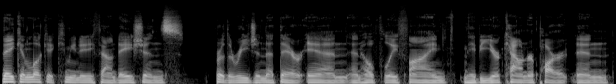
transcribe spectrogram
they can look at community foundations for the region that they're in and hopefully find maybe your counterpart and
